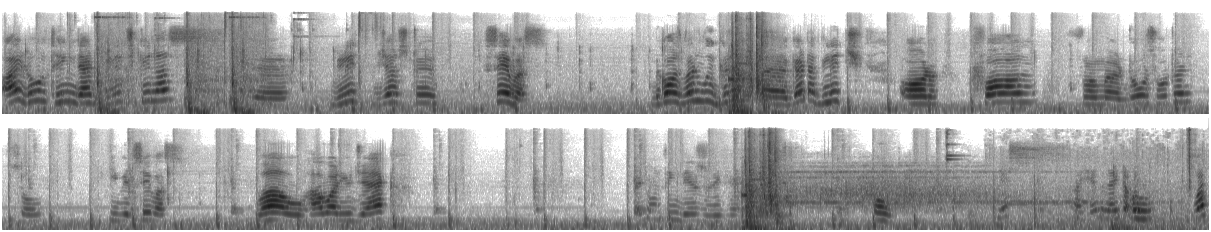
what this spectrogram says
I don't think that glitch kill us. Uh, glitch just uh, save us. Because when we uh, get a glitch or fall from a door's hotel, so he will save us. Wow, how are you, Jack? I don't think there's regret. Oh. Yes, I have a lighter. Oh, what?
